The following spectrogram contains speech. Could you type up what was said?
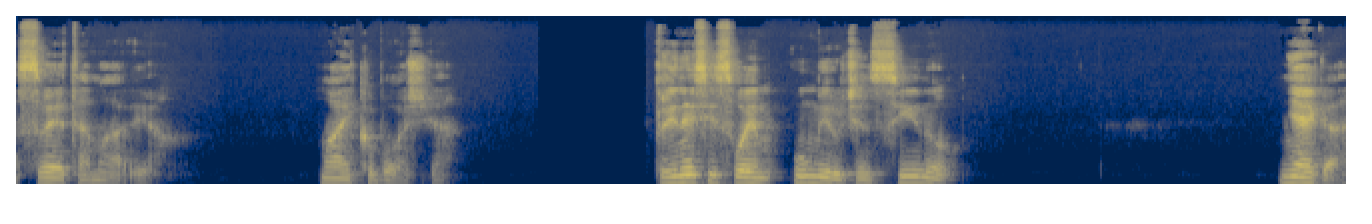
Sveta Marija, Majko Božja, prinesi svojem umirućem sinu njega,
